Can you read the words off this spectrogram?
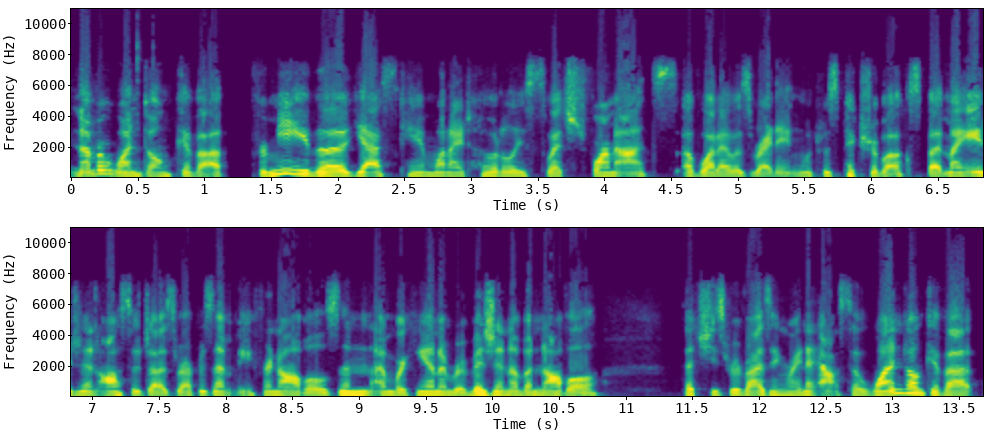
Number one, don't give up. For me, the yes came when I totally switched formats of what I was writing, which was picture books. But my agent also does represent me for novels, and I'm working on a revision of a novel that she's revising right now. So, one, don't give up.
